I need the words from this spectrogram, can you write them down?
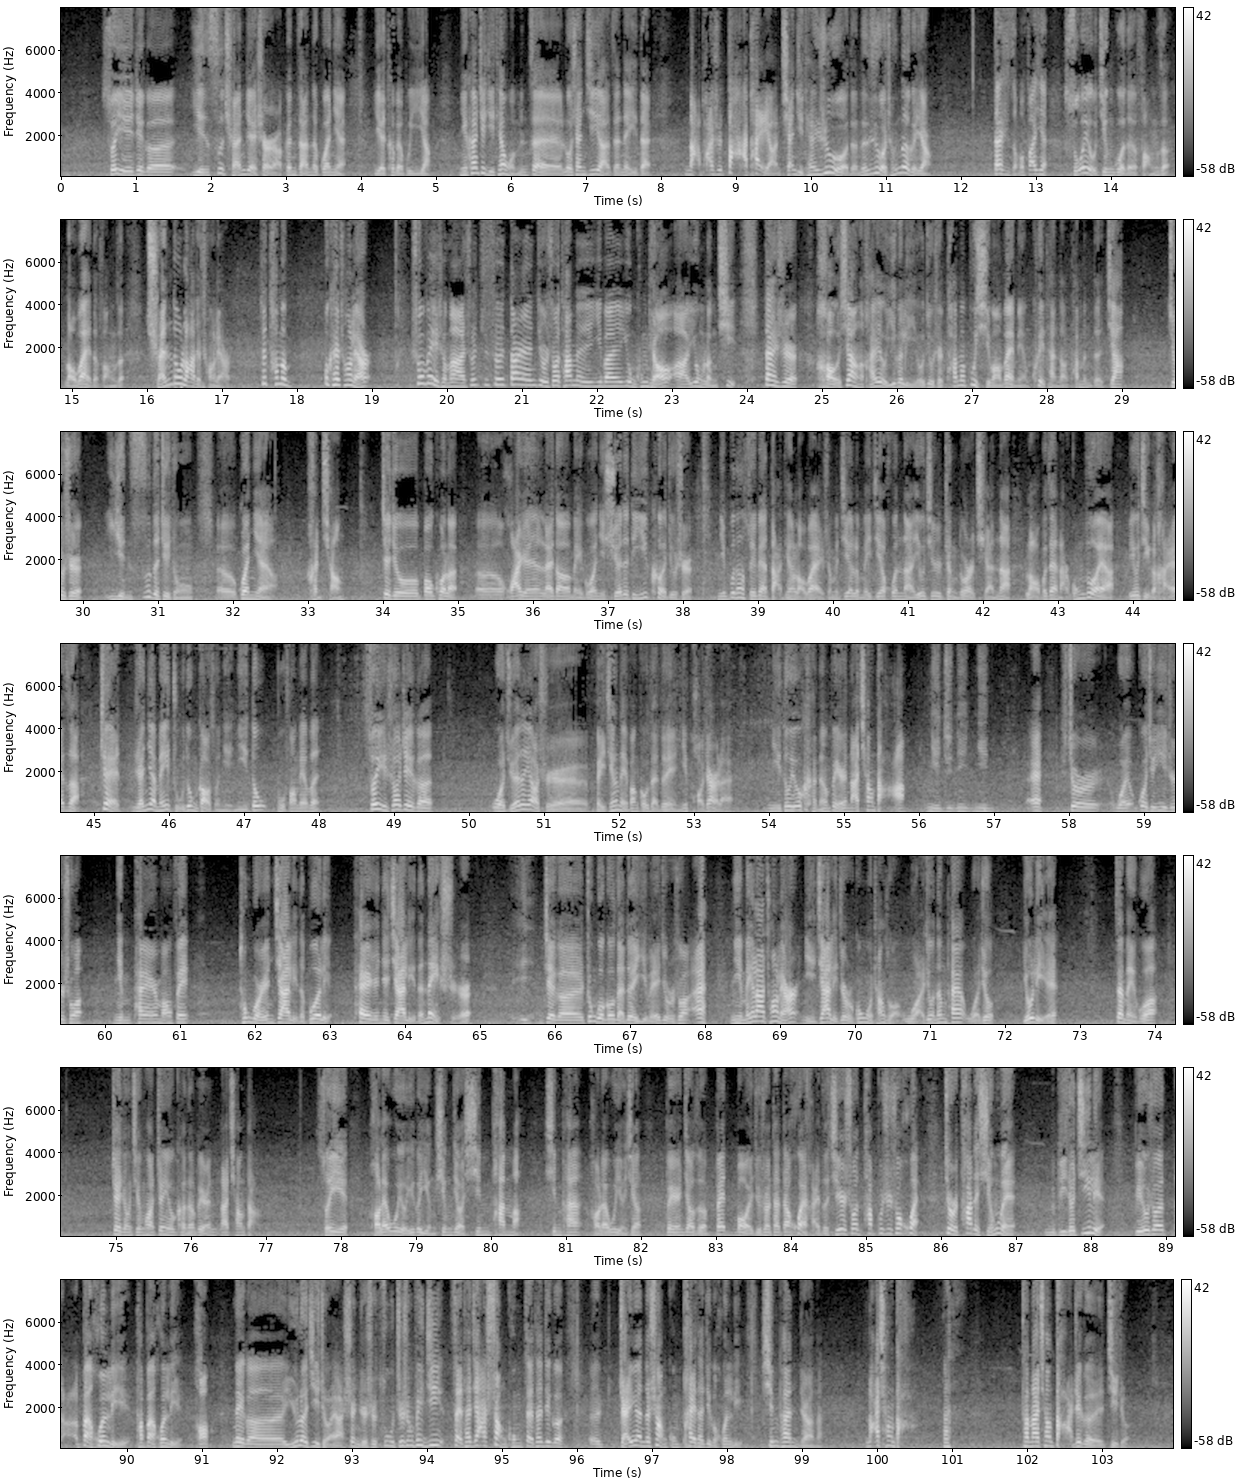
所以这个隐私权这事儿啊，跟咱的观念也特别不一样。你看这几天我们在洛杉矶啊，在那一带，哪怕是大太阳，前几天热的那热成那个样，但是怎么发现所有经过的房子，老外的房子全都拉着窗帘儿，就他们不开窗帘儿说为什么？说就说当然就是说他们一般用空调啊，用冷气，但是好像还有一个理由，就是他们不希望外面窥探到他们的家，就是隐私的这种呃观念啊很强。这就包括了呃华人来到美国，你学的第一课就是你不能随便打听老外什么结了没结婚呐，尤其是挣多少钱呐，老婆在哪儿工作呀，有几个孩子，这人家没主动告诉你，你都不方便问。所以说这个，我觉得要是北京那帮狗仔队，你跑这儿来，你都有可能被人拿枪打。你你你你，哎，就是我过去一直说，你们拍人王菲，通过人家里的玻璃拍人家家里的内室，这个中国狗仔队以为就是说，哎，你没拉窗帘，你家里就是公共场所，我就能拍，我就有理。在美国，这种情况真有可能被人拿枪打，所以。好莱坞有一个影星叫新潘嘛，新潘，好莱坞影星被人叫做 bad boy，就说他他坏孩子。其实说他不是说坏，就是他的行为比较激烈。比如说办婚礼，他办婚礼，好，那个娱乐记者呀，甚至是租直升飞机在他家上空，在他这个呃宅院的上空拍他这个婚礼。新潘你知道吗？拿枪打，他拿枪打这个记者，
